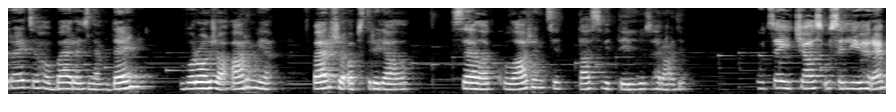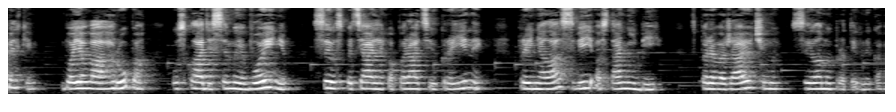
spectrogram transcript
3 березня в день ворожа армія вперше обстріляла села Кулаженці та Світильню з градів. У цей час у селі Гребельки бойова група у складі семи воїнів Сил спеціальних операцій України прийняла свій останній бій з переважаючими силами противника.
